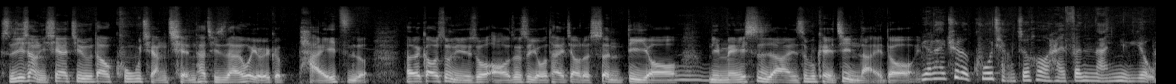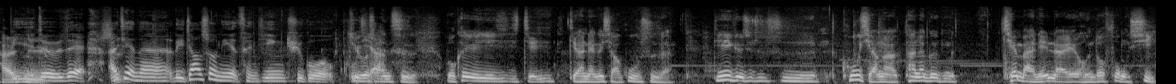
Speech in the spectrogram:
实际上你现在进入到哭墙前，它其实还会有一个牌子哦，它会告诉你说：“哦，这是犹太教的圣地哦，你没事啊，你是不是可以进来的？”哦。原来去了哭墙之后还分男女有别，对不对？而且呢，李教授你也曾经去过，去过三次。我可以讲讲两个小故事啊。第一个就是哭墙啊，它那个千百年来有很多缝隙，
